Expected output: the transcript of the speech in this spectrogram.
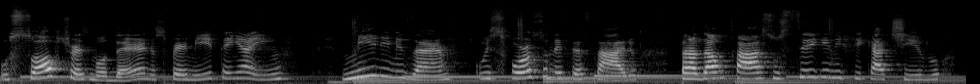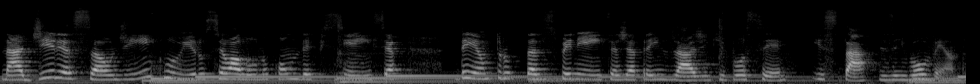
Os softwares modernos permitem aí minimizar o esforço necessário para dar um passo significativo na direção de incluir o seu aluno com deficiência dentro das experiências de aprendizagem que você está desenvolvendo.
